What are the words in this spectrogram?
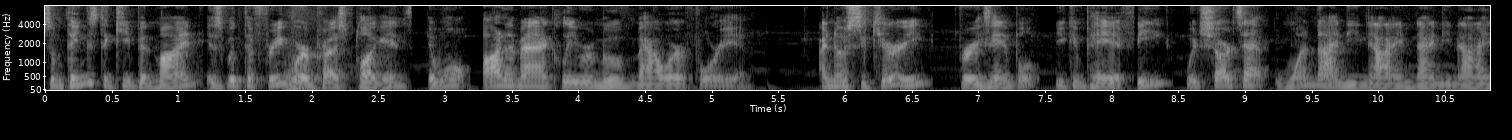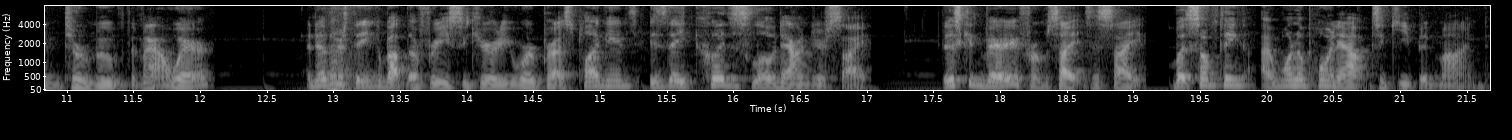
Some things to keep in mind is with the free WordPress plugins, it won't automatically remove malware for you. I know Sucuri, for example, you can pay a fee which starts at $199.99 to remove the malware. Another thing about the free security WordPress plugins is they could slow down your site. This can vary from site to site, but something I want to point out to keep in mind.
